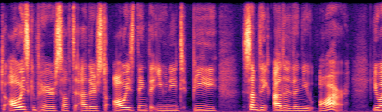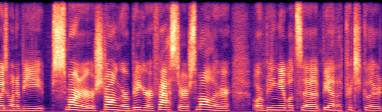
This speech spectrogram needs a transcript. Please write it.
to always compare yourself to others, to always think that you need to be something other than you are you always want to be smarter or stronger, bigger, faster, smaller, or being able to be on a particular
